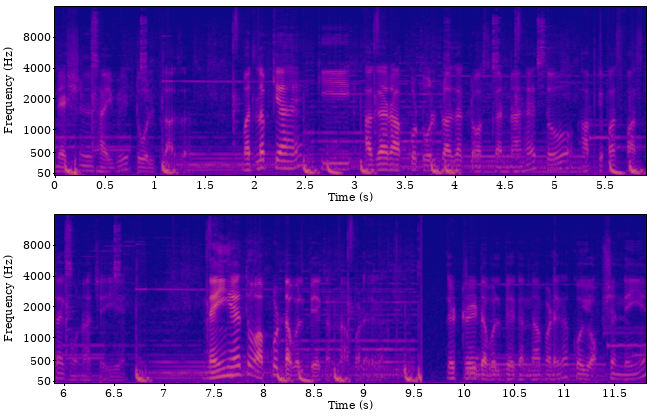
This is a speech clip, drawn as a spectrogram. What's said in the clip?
national highway toll plaza मतलब क्या है कि अगर आपको टोल प्लाजा क्रॉस करना है तो आपके पास फास्टैग होना चाहिए। नहीं है तो आपको डबल पे करना पड़ेगा। लिटरली डबल पे करना पड़ेगा, कोई ऑप्शन नहीं है,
